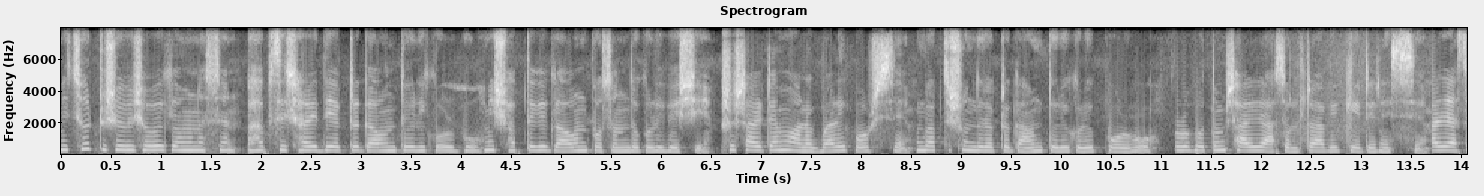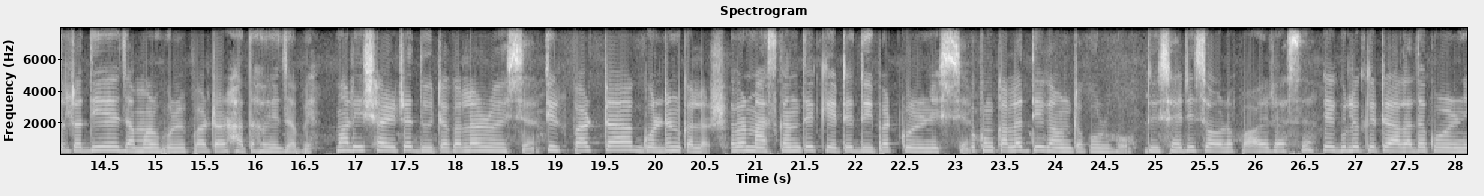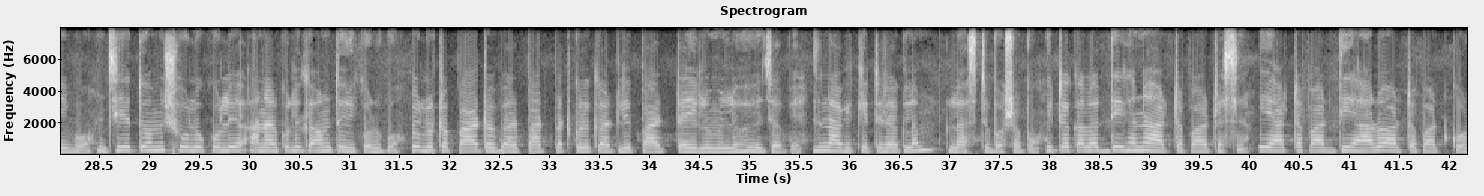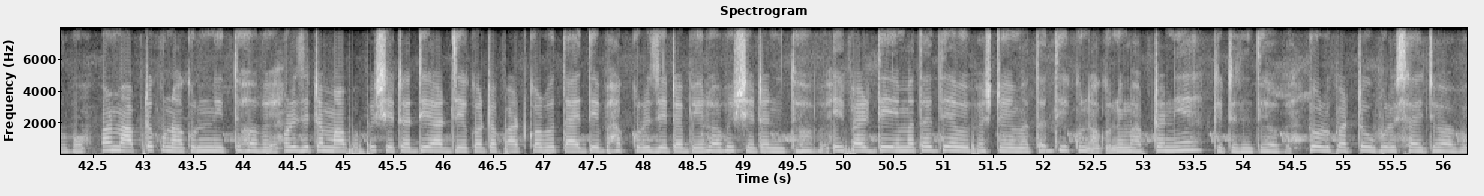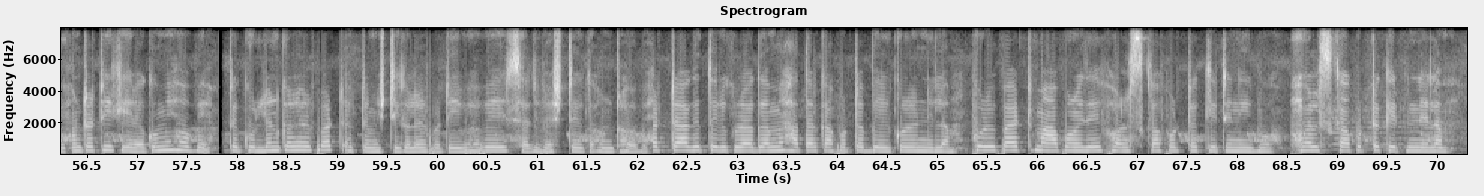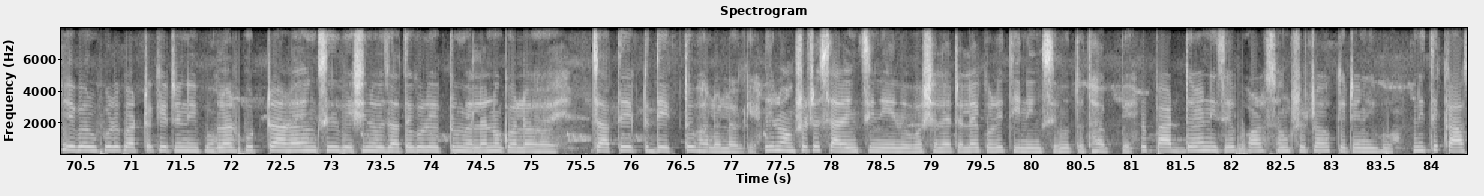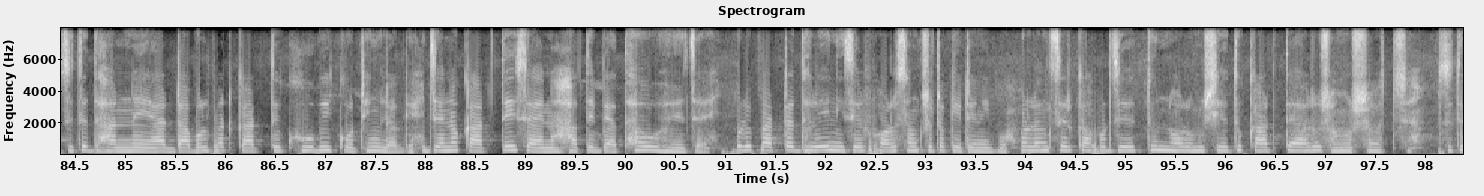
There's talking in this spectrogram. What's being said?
আমি ছোট্ট সবি সবাই কেমন আছেন? ভাবছি শাড়ি দিয়ে একটা গাউন তৈরি করব। আমি সব থেকে গাউন পছন্দ করি বেশি। সে শাড়িটা আমি অনেকবারই পরছি। ভাবছি সুন্দর একটা গাউন তৈরি করে পরবো। সর্বপ্রথম শাড়ির আসলটা আগে কেটে নিচ্ছে। শাড়ির আসলটা দিয়ে জামার উপরের পাট আর হাতা হয়ে যাবে। আমার এই শাড়িটা দুইটা কালার রয়েছে। ঠিক পার্টটা গোল্ডেন কালার এবার মাঝখান থেকে কেটে দুই পার্ট করে নিচ্ছে। এরকম কালার দিয়ে গাউনটা করব। দুই সাইডে চওড়া পায়ের আছে। এগুলো কেটে আলাদা করে নিব। যেহেতু আমি ষোলো কলি আনারকলি গাউন তৈরি করব। ষোলোটা পার্ট হবে আর পার্ট পার্ট করে কাটলে পার্টটা এলোমেলো হয়ে যাবে। আগে কেটে রাখলাম লাস্টে বসাবো। দুইটা কালার দিয়ে এখানে আটটা পার্ট আছে। এই আটটা পার্ট দিয়ে আরও আটটা পার্ট করব। আমার মাপটা কোনা কোনাকুনি নিতে হবে। যেটা মাপ হবে সেটা দিয়ে আর যে কটা পার্ট করব, তাই দিয়ে ভাগ করে যেটা বের হবে সেটা নিতে হবে। এই পাশ দিয়ে, এই মাথা দিয়ে, ওই পাশটা এই মাথা দিয়ে, কোনাকুনি মাপটা নিয়ে কেটে নিতে হবে। সরু পাটটা উপরের সাইডে হবে। কোনটা ঠিক এরকমই হবে। একটা গোল্ডেন কালার পাট, একটা মিষ্টি কালার পাট। এইভাবে সারি পাশটা গাউনটা হবে। পাটটা আগে তৈরি করার আগে আমি হাতার কাপড়টা বের করে নিলাম। পরে পাট মাপ অনুযায়ী ফলস কাপড়টা কেটে নিব। ফলস কাপড়টা কেটে নিলাম। এবার উপরে পাটটা কেটে নিব। গলার ফুটটা আড়াই ইঞ্চির বেশি নেব, যাতে করে একটু মেলানো গলা হয়। যাতে একটু দেখতেও ভালো লাগে। এর অংশটা চার ইঞ্চি নিয়ে নেব, সেলাই টেলাই করে তিন ইঞ্চি মতো থাকবে। পাট ধরে নিচে ফলস অংশটাও কেটে নিব। নিতে কাউচিতে ধার নেই আর ডাবল পাট কাটতে খুবই কঠিন লাগে। যেন কাটতেই চায় না, হাতে ব্যথাও হয়ে যায়। পরে পাটটা ধরে নিচের ফলস অংশটা কেটে নিব। ফলংসের কাপড় যেহেতু নরম, সেহেতু কাটতে আরও সমস্যা হচ্ছে।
